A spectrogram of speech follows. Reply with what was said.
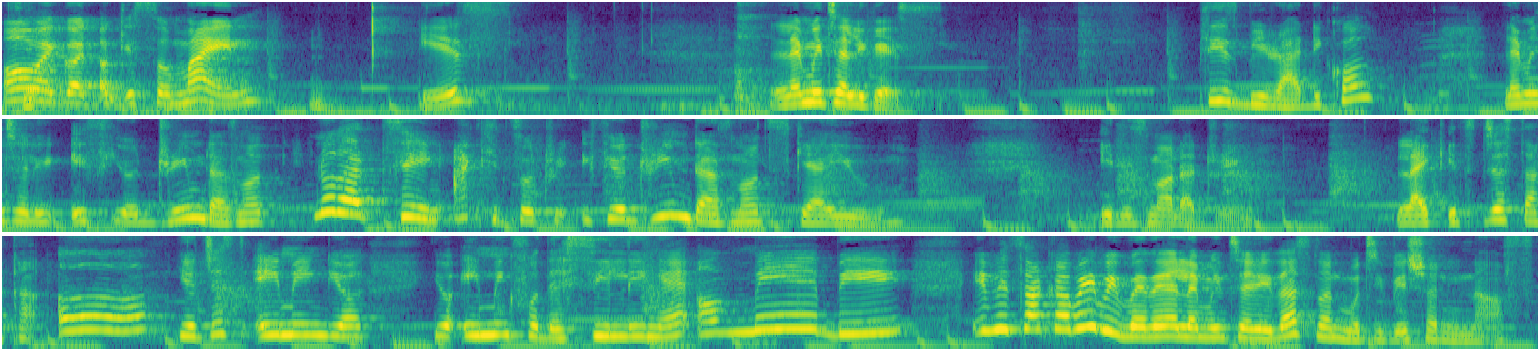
oh my god. Okay, so mine is let me tell you guys. Please be radical. Let me tell you, if your dream does not you know that saying, Aki, it's so true. If your dream does not scare you, it is not a dream. Like it's just like a uh, you're just aiming, you're you're aiming for the ceiling, eh? Or maybe if it's like a baby, but there, let me tell you, that's not motivation enough.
